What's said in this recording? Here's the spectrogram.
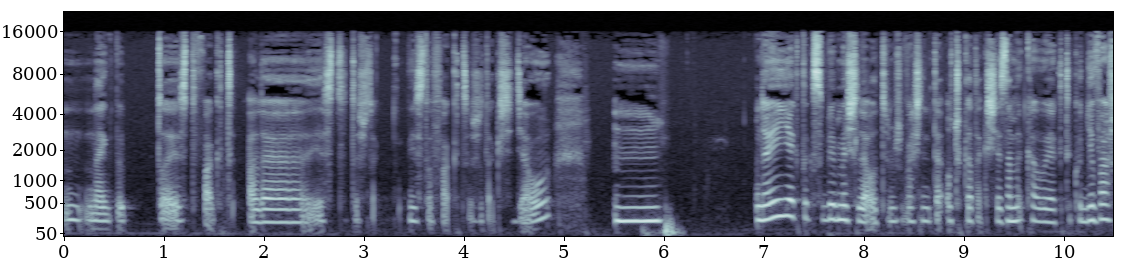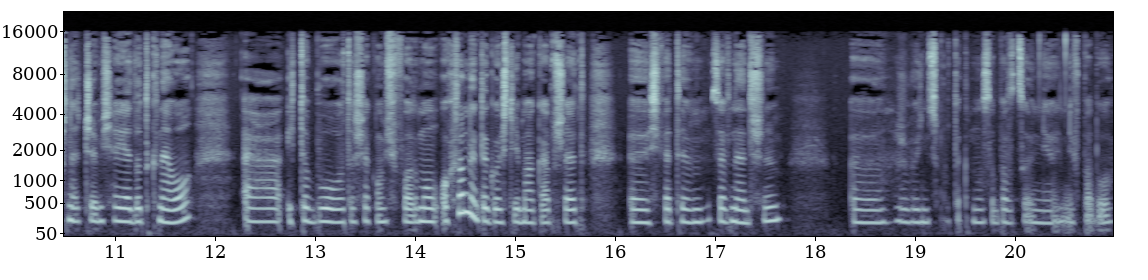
no jakby to jest fakt, ale jest to też tak, jest to fakt, że tak się działo. Mm. No i jak tak sobie myślę o tym, że właśnie te oczka tak się zamykały, jak tylko nieważne czym się je dotknęło e, i to było też jakąś formą ochrony tego ślimaka przed światem zewnętrznym, żeby nic mu tak no za bardzo nie, nie wpadło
